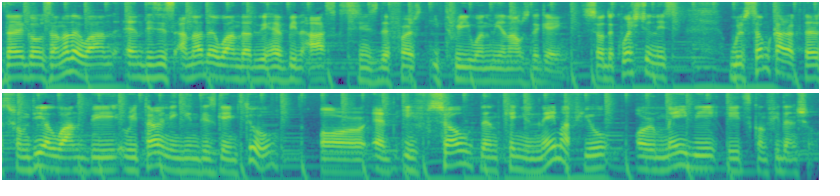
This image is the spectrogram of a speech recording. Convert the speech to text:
There goes another one, and this is another one that we have been asked since the first E3 when we announced the game. So the question is, Will some characters from DL1 be returning in this game too? Or, and if so, then can you name a few, or maybe it's confidential?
